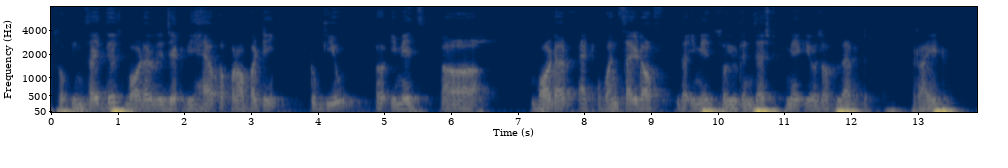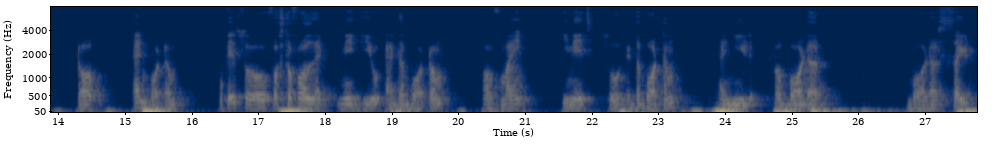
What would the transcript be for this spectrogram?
So inside this border widget we have a property to give a image uh, border at one side of the image. So you can just make use of left right top and bottom. Okay so first of all let me give at the bottom of my image. So at the bottom I need a border border side.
